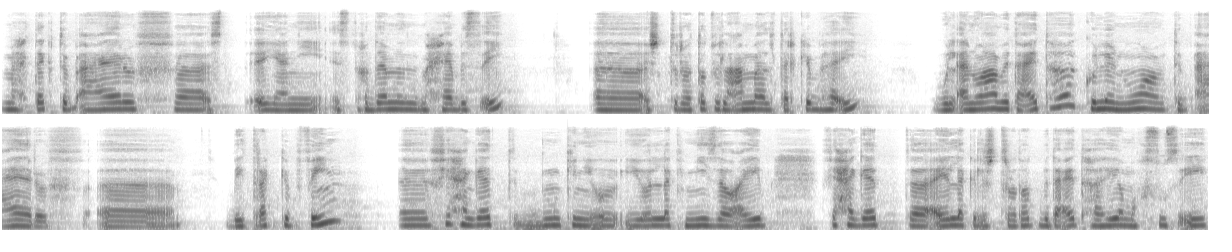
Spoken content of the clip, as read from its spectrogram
محتاج تبقى عارف آه، يعني استخدام المحابس إيه. اشتراطات العامة لتركيبها إيه. والأنواع بتاعتها كل نوع بتبقى عارف بيتركب فين. في حاجات ممكن يقول لك ميزة وعيب. في حاجات آه، قايل لك الاشتراطات بتاعتها هي مخصوص إيه.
